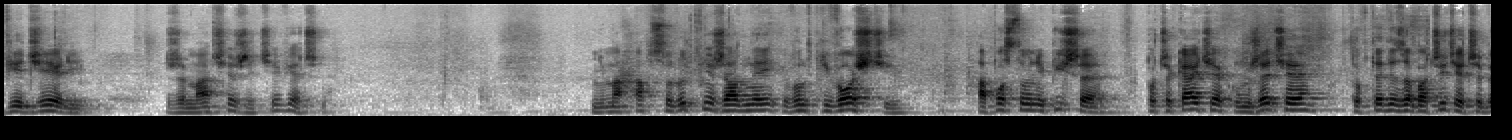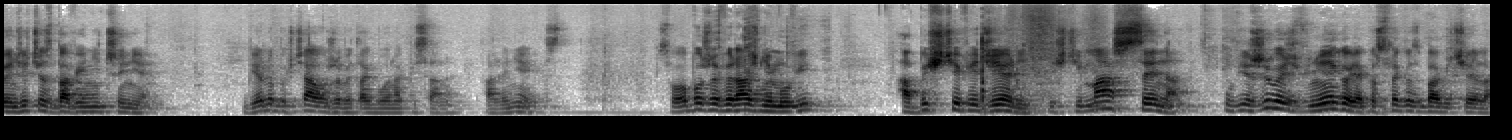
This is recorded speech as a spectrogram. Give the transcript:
wiedzieli, że macie życie wieczne. Nie ma absolutnie żadnej wątpliwości. Apostoł nie pisze, poczekajcie jak umrzecie, to wtedy zobaczycie, czy będziecie zbawieni, czy nie. Wielu by chciało, żeby tak było napisane, ale nie jest. Słowo Boże wyraźnie mówi, abyście wiedzieli, jeśli masz Syna, uwierzyłeś w Niego jako swego Zbawiciela,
